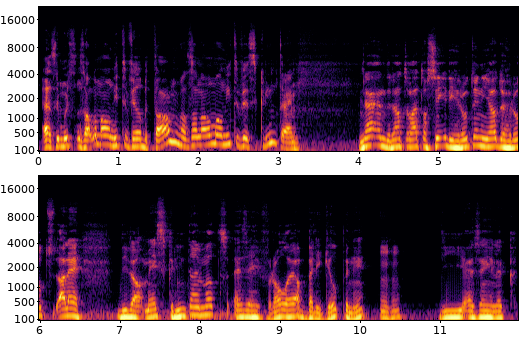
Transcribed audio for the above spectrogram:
En ze moesten ze allemaal niet te veel betalen, want ze hadden allemaal niet te veel screentime. Ja, inderdaad. Wat was zeker die grote niet? Ja, de groot, allee, die dat meest screentime had, is eigenlijk vooral ja, Barry Gilpin. Hè. Mhm. Die is eigenlijk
